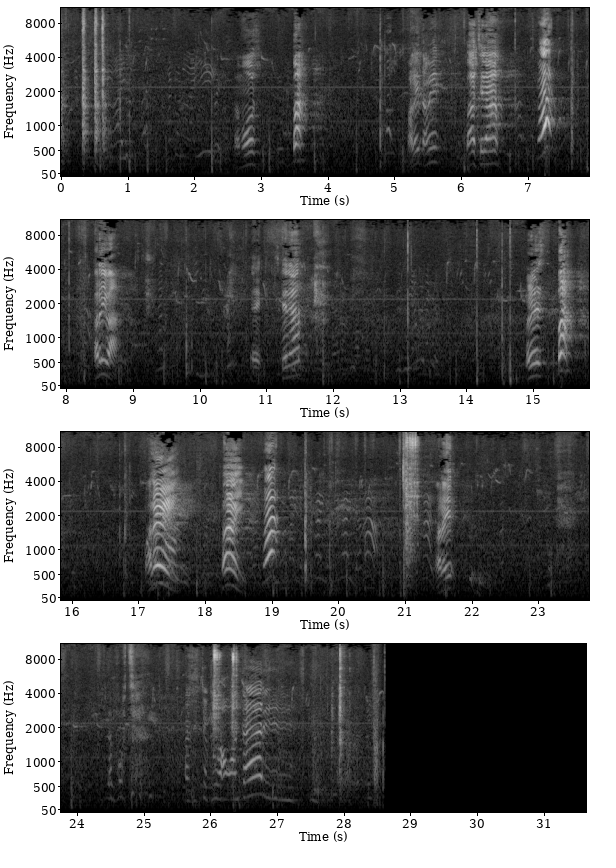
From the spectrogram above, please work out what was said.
Vamos. ¡Va! ¿Vale? También. Va, Chera. ¡Ah! Arriba. Esquena. Pues,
